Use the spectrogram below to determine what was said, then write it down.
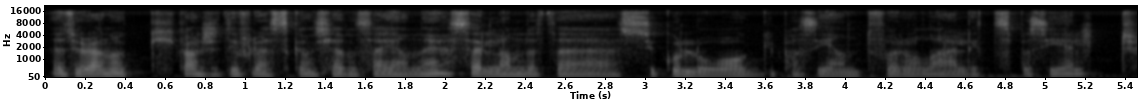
Det tror jeg nok kanskje de fleste kan kjenne seg igjen i, selv om dette psykolog-pasient-forholdet er litt spesielt.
